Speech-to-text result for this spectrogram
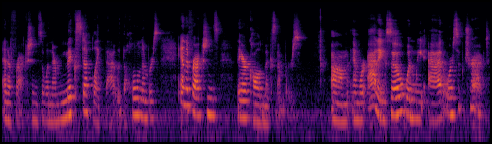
and a fraction. So when they're mixed up like that with the whole numbers and the fractions, they are called mixed numbers. Um, and we're adding, so when we add or subtract,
